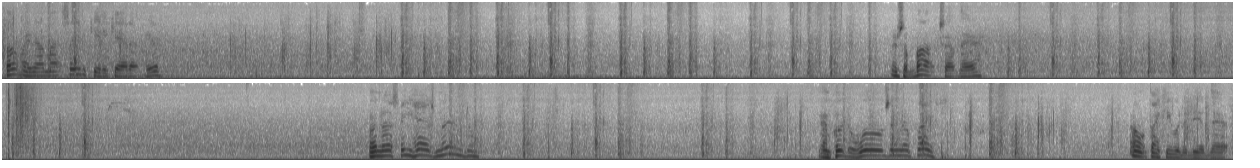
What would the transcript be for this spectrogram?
Thought maybe I might see the kitty cat up here. There's a box up there. Unless he has moved them. And put the wolves in their place. I don't think he would have did that.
